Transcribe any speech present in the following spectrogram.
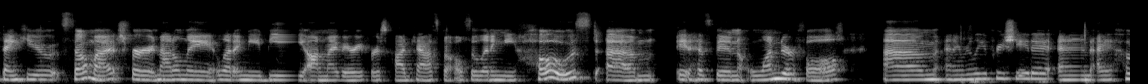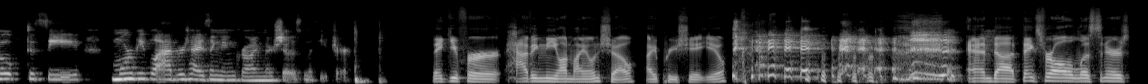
Thank you so much for not only letting me be on my very first podcast, but also letting me host. Um, it has been wonderful. Um, and I really appreciate it. And I hope to see more people advertising and growing their shows in the future. Thank you for having me on my own show. I appreciate you. and uh, thanks for all the listeners.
